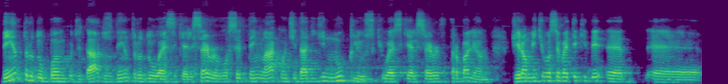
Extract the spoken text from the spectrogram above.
Dentro do banco de dados, dentro do SQL Server, você tem lá a quantidade de núcleos que o SQL Server está trabalhando. Geralmente você vai ter que de, é, é,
